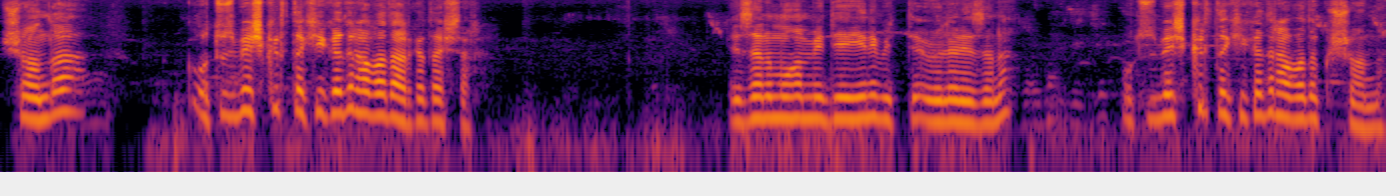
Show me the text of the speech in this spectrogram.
Şu anda 35-40 dakikadır havada arkadaşlar. Ezanı Muhammediye yeni bitti öğlen ezanı. 35-40 dakikadır havada kuş şu anda.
